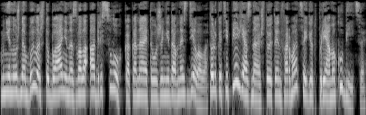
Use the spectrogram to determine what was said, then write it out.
Мне нужно было, чтобы Аня назвала адрес слух, как она это уже недавно сделала. Только теперь я знаю, что эта информация идет прямо к убийце.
